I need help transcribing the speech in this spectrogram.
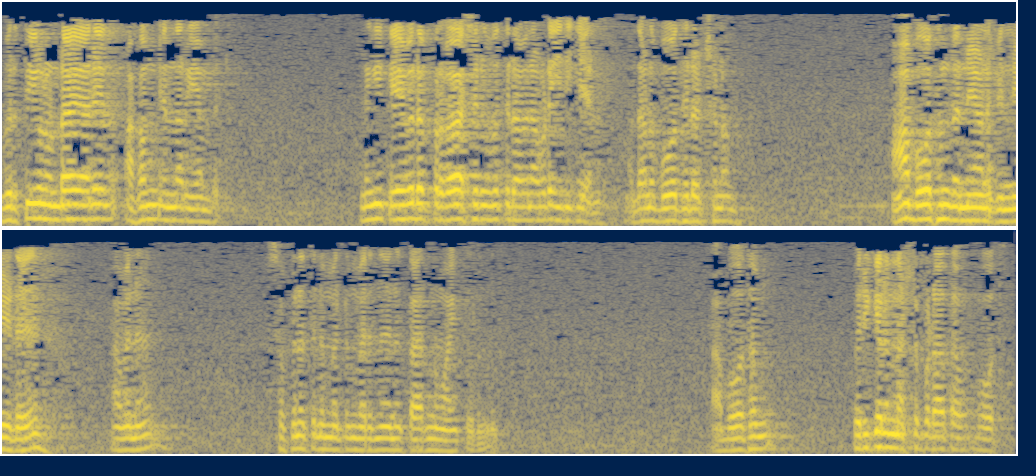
വൃത്തികളുണ്ടായാലേ അഹം എന്നറിയാൻ പറ്റും. അല്ലെങ്കിൽ കേവല പ്രകാശരൂപത്തിൽ അവൻ അവിടെ ഇരിക്കുകയാണ്. അതാണ് ബോധലക്ഷണം. ആ ബോധം തന്നെയാണ് പിന്നീട് അവന് സ്വപ്നത്തിനും മറ്റും വരുന്നതിന് കാരണമായി തീർന്നത്. ആ ബോധം ഒരിക്കലും നഷ്ടപ്പെടാത്ത ബോധം.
